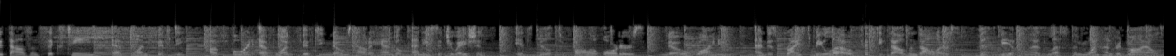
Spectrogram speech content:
2016 F-150. A Ford F-150 knows how to handle any situation. It's built to follow orders, no whining, and is priced below $50,000. This vehicle has less than 100 miles.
